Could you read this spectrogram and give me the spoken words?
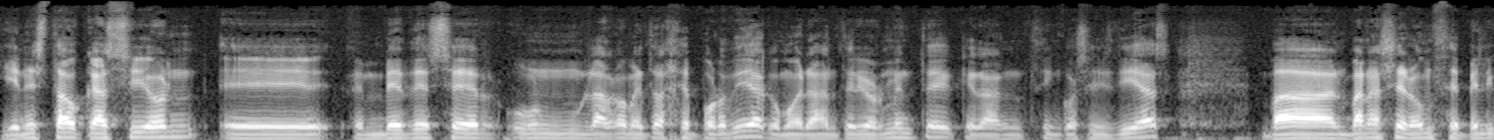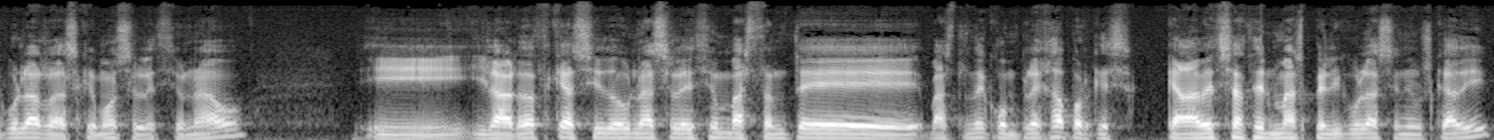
y en esta ocasión, eh, en vez de ser un largometraje por día, como era anteriormente, que eran 5 o 6 días, van, van a ser 11 películas las que hemos seleccionado. Y, y, la verdad que ha sido una selección bastante, bastante compleja porque cada vez se hacen más películas en Euskadi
